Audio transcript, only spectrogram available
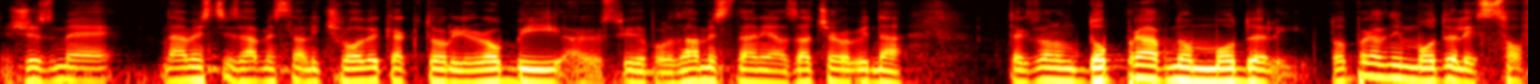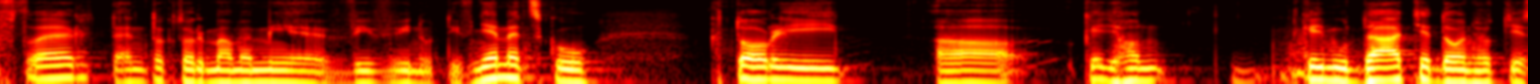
že sme na meste zamestnali človeka, ktorý robí, svete bol zamestnaný a začal robiť na tzv. dopravnom modeli. Dopravný model je software, tento, ktorý máme my, je vyvinutý v Nemecku, ktorý, keď, ho, keď mu dáte do ňoho tie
